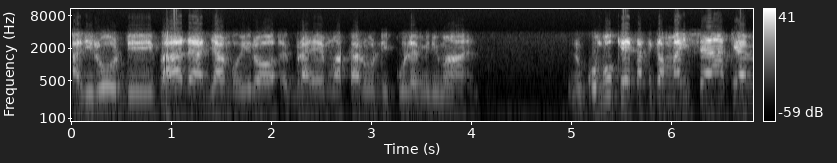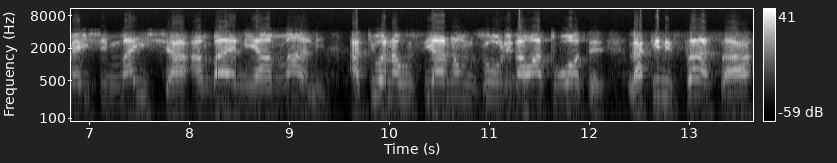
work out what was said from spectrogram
alirudi baada ya jambo hilo Ibrahimu akarudi kule milimani Nikumbuke katika maisha yake ameishi maisha ambaye ni amani akiwa na uhusiano mzuri na watu wote lakini sasa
